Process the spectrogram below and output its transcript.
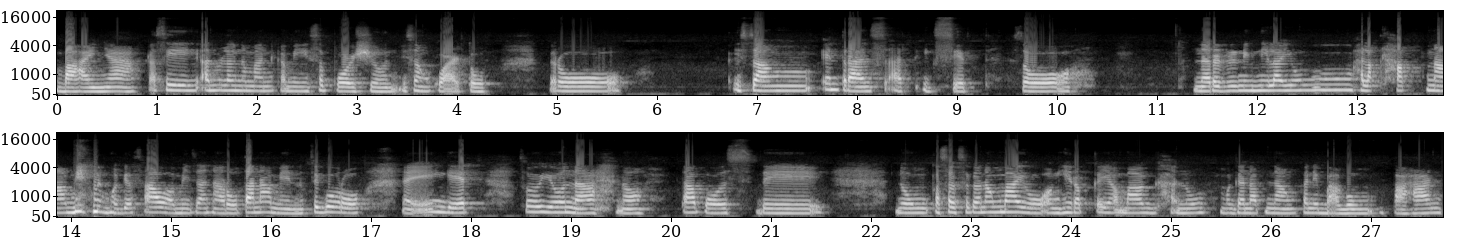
bahay niya. Kasi ano lang naman kami sa portion, isang kwarto. Pero isang entrance at exit. So, naririnig nila yung halakhak namin ng mag-asawa. Minsan haruta namin. Siguro, naiingit. So, yun na, no. Tapos, de, nung kasagsagan ng Mayo, ang hirap kaya mag, ano, maghanap ng panibagong upahan,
